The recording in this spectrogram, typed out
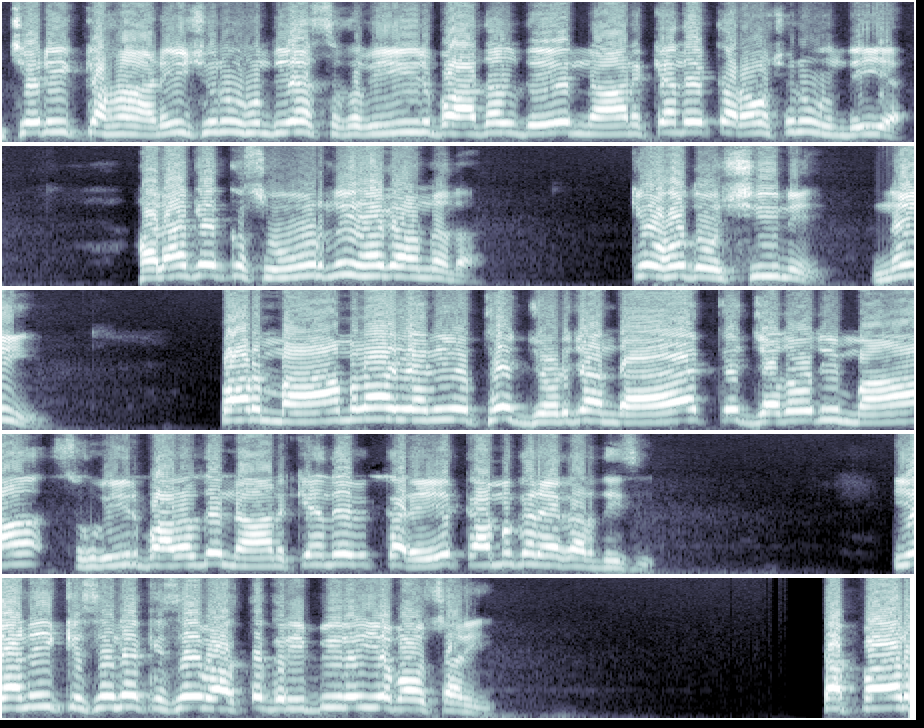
ਜਿਹੜੀ ਕਹਾਣੀ ਸ਼ੁਰੂ ਹੁੰਦੀ ਹੈ ਸੁਖਵੀਰ ਬਾਦਲ ਦੇ ਨਾਨਕਿਆਂ ਦੇ ਘਰੋਂ ਸ਼ੁਰੂ ਹੁੰਦੀ ਹੈ ਹਾਲਾਂਕਿ ਕਸੂਰ ਨਹੀਂ ਹੈਗਾ ਉਹਨਾਂ ਦਾ ਕਿ ਉਹ ਦੋਸ਼ੀ ਨੇ। ਨਹੀਂ, ਪਰ ਮਾਮਲਾ ਯਾਨੀ ਉੱਥੇ ਜੁੜ ਜਾਂਦਾ ਹੈ ਕਿ ਜਦੋਂ ਦੀ ਮਾਂ ਸੁਖਵੀਰ ਬਾਦਲ ਦੇ ਨਾਨਕਿਆਂ ਦੇ ਘਰੇ ਕੰਮ ਕਰਿਆ ਕਰਦੀ ਸੀ ਯਾਨੀ ਕਿਸੇ ਨਾ ਕਿਸੇ ਵਕਤ ਗਰੀਬੀ ਰਹੀ ਹੈ ਬਹੁਤ ਸਾਰੀ। ਤਾਂ ਪਰ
